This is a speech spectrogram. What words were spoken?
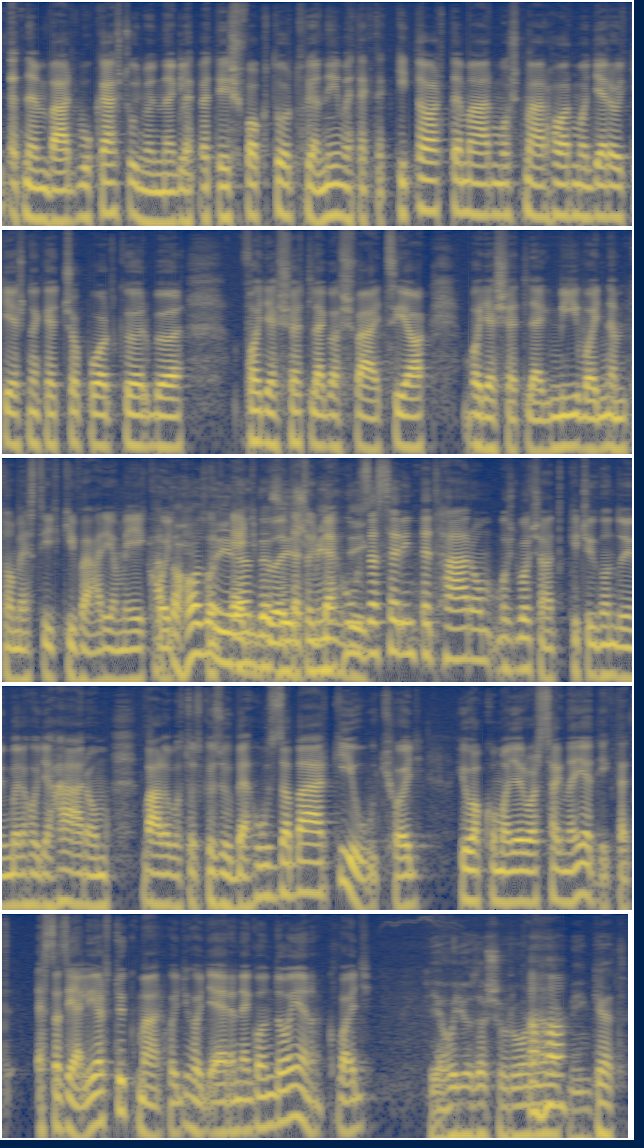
tehát nem várt bukást, úgymond meglepetésfaktort, hogy a németeknek kitart-e már most már harmadjára, hogy kiesnek egy csoportkörből, vagy esetleg a svájciak, vagy esetleg mi, vagy nem tudom, ezt így kivárja még, hát hogy, a hazai hogy egyből, tehát hogy mindig. behúzza szerinted három, most bocsánat, kicsit gondoljunk bele, hogy a három válogatott közül behúzza bárki úgy, hogy jó, akkor Magyarország negyedik, tehát ezt azért elértük már, hogy, hogy erre ne gondoljanak, vagy? Ja, hogy oda sorolnának Aha. minket?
